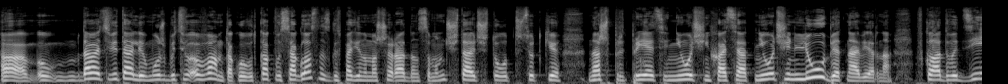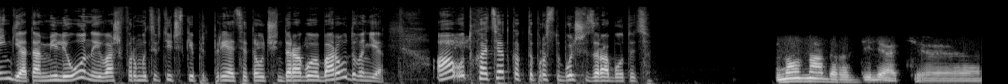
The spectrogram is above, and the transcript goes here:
А, давайте, Виталий, может быть, вам такой, вот как вы согласны с господином Ашерадансом? Он считает, что вот все-таки наши предприятия не очень хотят, не очень любят, наверное, вкладывать деньги, а там миллионы, и ваши фармацевтические предприятия – это очень дорогое оборудование, а вот хотят как-то просто больше заработать. Но надо разделять э,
